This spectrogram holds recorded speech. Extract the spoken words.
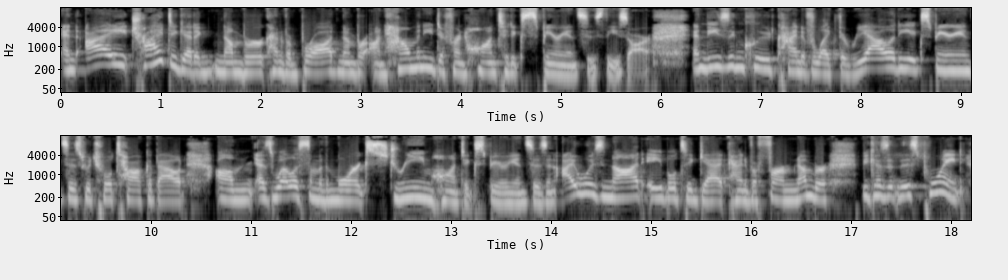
And I tried to get a number, kind of a broad number on how many different haunted experiences these are. And these include kind of like the reality experiences, which we'll talk about, um, as well as some of the more extreme haunt experiences. And I was not able to get kind of a firm number because at this point,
